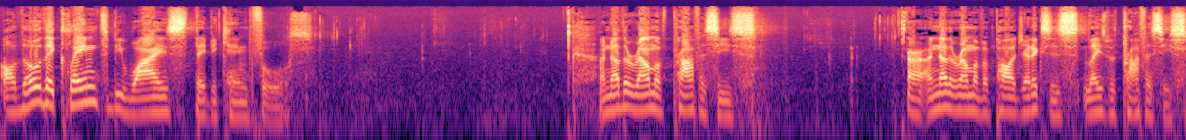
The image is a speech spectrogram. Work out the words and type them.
Although they claimed to be wise, they became fools. Another realm of prophecies, or another realm of apologetics is lays with prophecies.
